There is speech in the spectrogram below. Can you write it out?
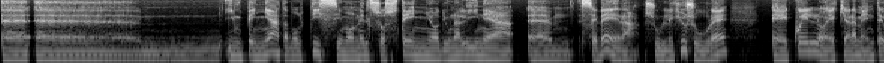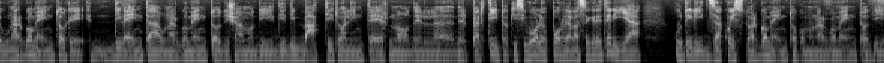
eh, eh, impegnata moltissimo nel sostegno di una linea eh, severa sulle chiusure, E quello è chiaramente un argomento che diventa un argomento diciamo, di, di, dibattito all'interno del, del partito. Chi si vuole opporre alla segreteria utilizza questo argomento come un argomento di,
